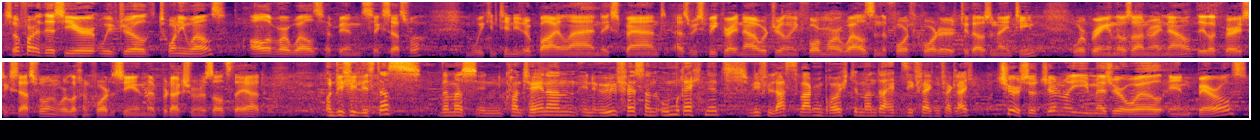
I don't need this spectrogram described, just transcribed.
So far this year, we've drilled 20 wells. All of our wells have been successful. We continue to buy land, expand. As we speak right now, we're drilling four more wells in the fourth quarter of 2019. We're bringing those on right now. They look very successful, and we're looking forward to seeing the production results they add. Und wie viel ist das, wenn man es in Containern, in Ölfässern umrechnet? Wie viel Lastwagen bräuchte man? Da hätten Sie vielleicht einen Vergleich. Sure. So generally, you measure oil in barrels.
